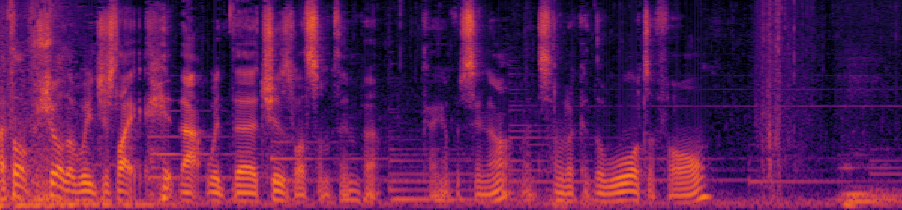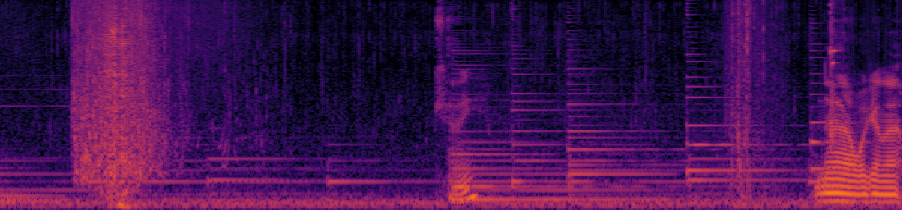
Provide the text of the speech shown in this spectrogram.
I thought for sure that we'd just, like, hit that with the chisel or something, but... Okay, obviously not. Let's have a look at the waterfall. Okay. Now we're gonna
